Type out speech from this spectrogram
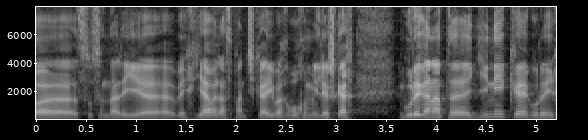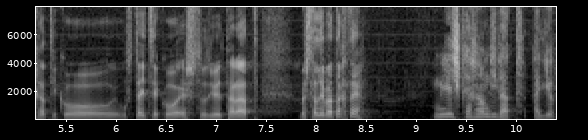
uh, zuzendari uh, behia, beraz, pantxika ibarbuk, mil esker, gure ganat uh, ginik, gure irratiko usteitzeko estudioetarat. Bestaldi bat arte? Mil esker handi bat, adio.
